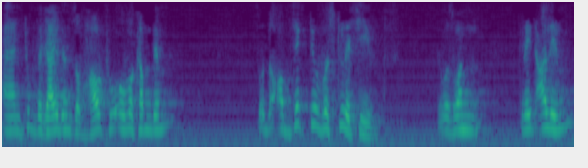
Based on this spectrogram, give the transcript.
and took the guidance of how to overcome them. So the objective was still achieved. There was one great alim,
